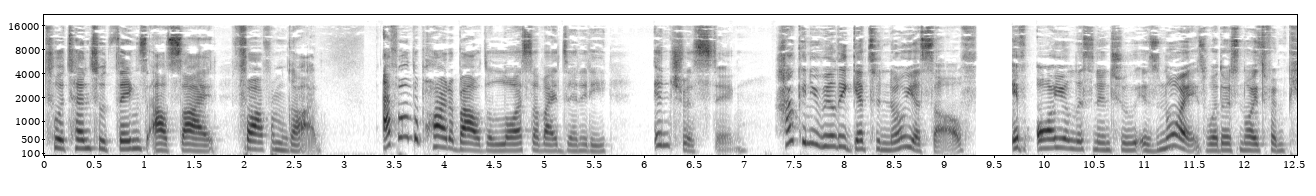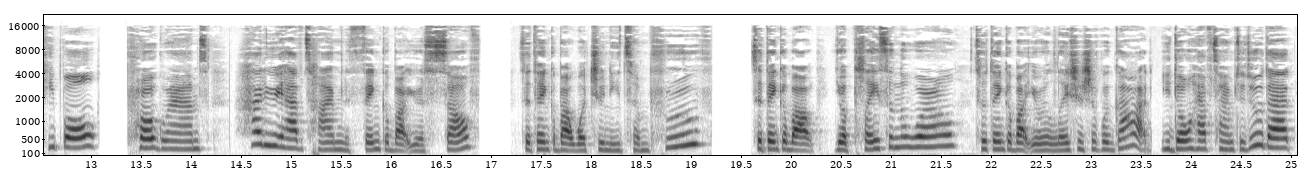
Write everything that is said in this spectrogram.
to attend to things outside, far from God. I found the part about the loss of identity interesting. How can you really get to know yourself if all you're listening to is noise, whether it's noise from people, programs, how do you have time to think about yourself, to think about what you need to improve, to think about your place in the world, to think about your relationship with God? You don't have time to do that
